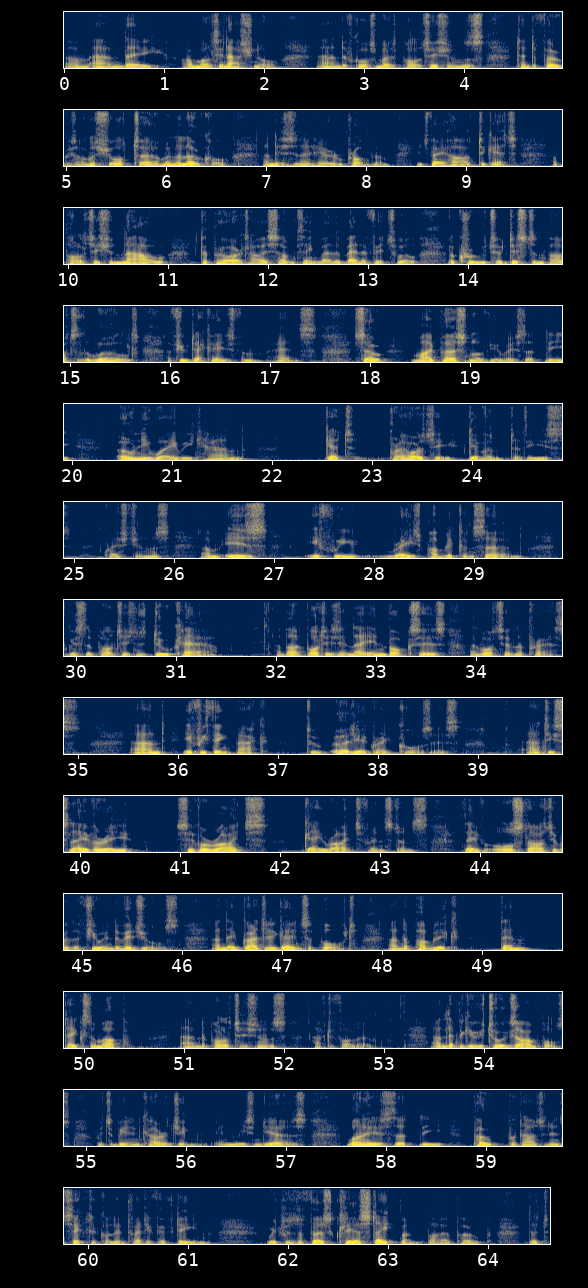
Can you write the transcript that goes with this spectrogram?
um, and they are multinational. And of course, most politicians tend to focus on the short term and the local, and this is an inherent problem. It's very hard to get a politician now to prioritise something where the benefits will accrue to distant parts of the world a few decades from hence. So, my personal view is that the only way we can get priority given to these questions um, is if we raise public concern, because the politicians do care about what is in their inboxes and what's in the press. And if we think back to earlier great causes, anti slavery, civil rights, gay rights, for instance. They've all started with a few individuals and they've gradually gained support, and the public then takes them up, and the politicians have to follow. And let me give you two examples which have been encouraging in recent years. One is that the Pope put out an encyclical in 2015, which was the first clear statement by a Pope that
